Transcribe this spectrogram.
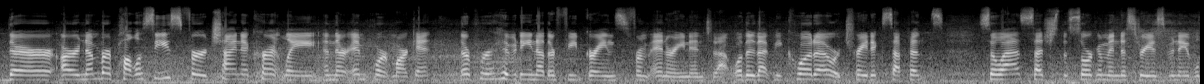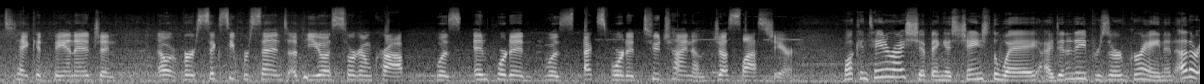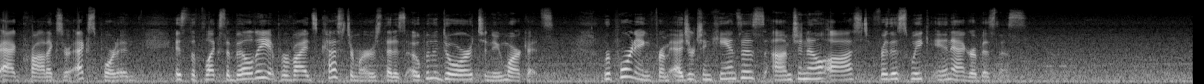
There are a number of policies for China currently in their import market. They're prohibiting other feed grains from entering into that, whether that be quota or trade acceptance. So as such, the sorghum industry has been able to take advantage and uh, over 60% of the U.S. sorghum crop was imported, was exported to China just last year. While containerized shipping has changed the way identity preserved grain and other ag products are exported, it's the flexibility it provides customers that has opened the door to new markets. Reporting from Edgerton, Kansas, I'm Janelle Ost for This Week in Agribusiness.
